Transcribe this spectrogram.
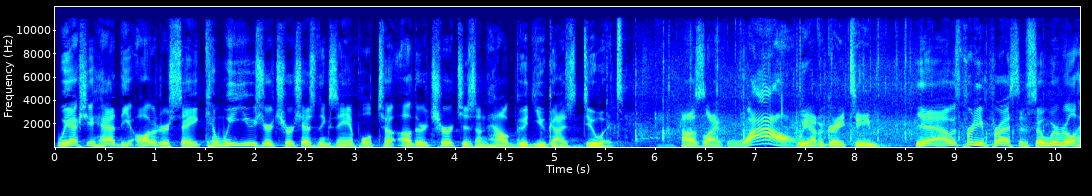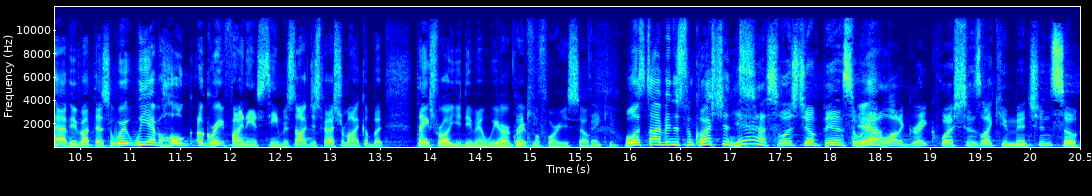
we actually had the auditor say, Can we use your church as an example to other churches on how good you guys do it? I was like, wow. we have a great team. Yeah, it was pretty impressive. So we're real happy about that. So we, we have a whole a great finance team. It's not just Pastor Michael, but thanks for all you do, man. We are grateful you. for you. So Thank you. Well, let's dive into some questions. Yeah, so let's jump in. So we Yeah. got a lot of great questions, like you mentioned. So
